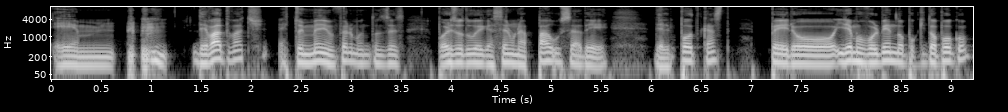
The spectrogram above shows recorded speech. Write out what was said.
Eh, de Bad Batch. Estoy medio enfermo, entonces por eso tuve que hacer una pausa de, del podcast pero iremos volviendo poquito a poco.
